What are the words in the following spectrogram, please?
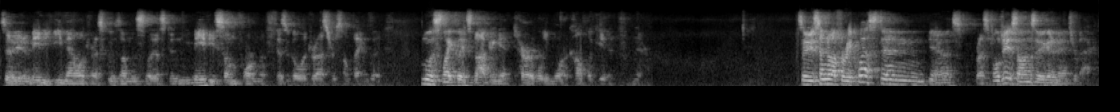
So you know, maybe email address goes on this list, and maybe some form of physical address or something, but most likely it's not going to get terribly more complicated from there. So you send off a request, and you know it's RESTful JSON, so you get an answer back.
